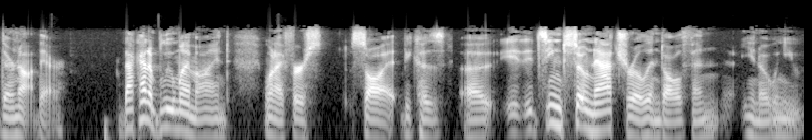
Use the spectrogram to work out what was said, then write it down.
they're not there. That kind of blew my mind when I first saw it because uh, it, it, seemed so natural in Dolphin. You know, when you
